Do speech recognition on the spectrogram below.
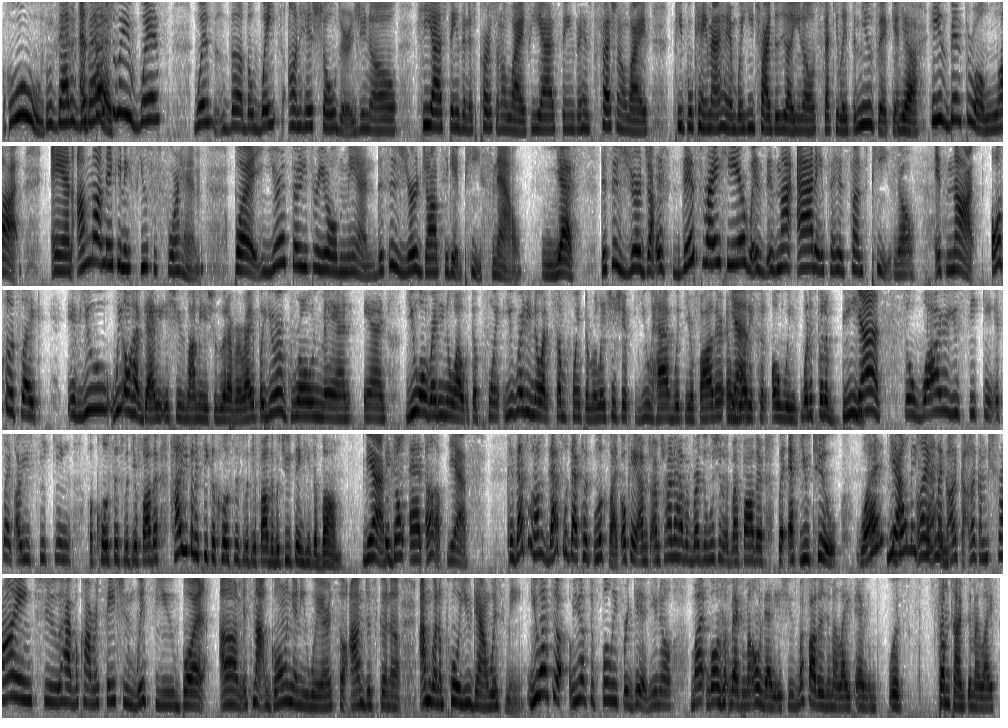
Whose Whose dad is the especially with with the the weight on his shoulders you know? He has things in his personal life. He has things in his professional life. People came at him when he tried to you know seculate the music and Yeah. he's been through a lot. And i'm not making excuses for him but you're a 33 year old man. This is your job to get peace now. Yes. this is your job. It's- this right here is is not adding to his son's peace. No. it's not Also, it's like if you, we all have daddy issues, mommy issues, whatever, right? But you're a grown man and you already know at the point, you already know at some point the relationship you have with your father and what it could always, what it's gonna be. yes So why are you seeking? It's like, are you seeking a closeness with your father? How are you going to seek a closeness with your father, but you think he's a bum? Yes. It don't add up. Yes. Cause that's what I'm. That's what that clip looks like. Okay, I'm I'm trying to have a resolution with my father, but f you too. What? Yeah. it don't make like, sense. like like like I'm trying to have a conversation with you, but um it's not going anywhere, so I'm just gonna I'm gonna pull you down with me. you have to you have to fully forgive. You know, my going back to my own daddy issues. My father is in my life and was sometimes in my life.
